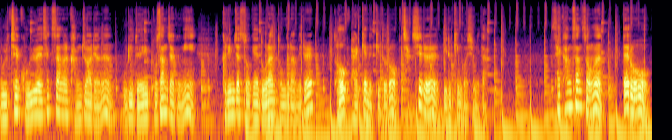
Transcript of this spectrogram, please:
물체 고유의 색상을 강조하려는 우리 뇌의 보상작용이 그림자 속의 노란 동그라미를 더욱 밝게 느끼도록 착시를 일으킨 것입니다. 색 항상성은 때로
